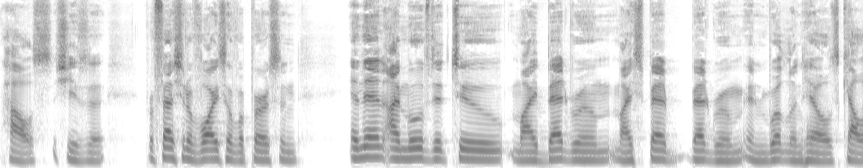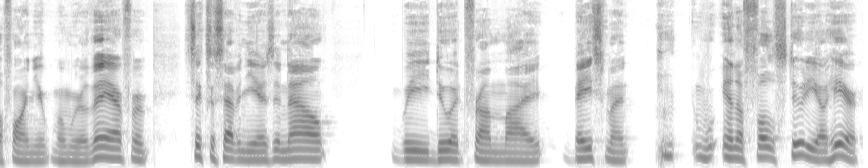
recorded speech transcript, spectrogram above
house. She's a professional voiceover person. And then I moved it to my bedroom, my spare bedroom in Woodland Hills, California, when we were there for six or seven years. And now we do it from my basement in a full studio here.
